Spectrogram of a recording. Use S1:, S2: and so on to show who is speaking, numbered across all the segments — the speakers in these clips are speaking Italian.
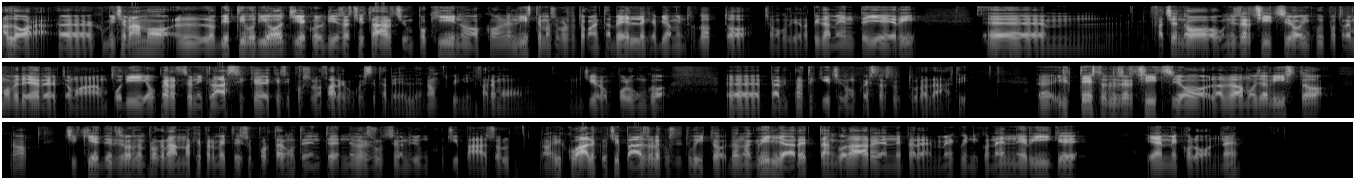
S1: allora, eh, come dicevamo, l'obiettivo di oggi è quello di esercitarci un pochino con le liste, ma soprattutto con le tabelle che abbiamo introdotto, diciamo così, rapidamente ieri, ehm, facendo un esercizio in cui potremo vedere insomma, un po' di operazioni classiche che si possono fare con queste tabelle. No? Quindi faremo un giro un po' lungo eh, per praticirci con questa struttura dati. Eh, il testo dell'esercizio l'avevamo già visto, no? Ci chiede di risolvere un programma che permette di supportare un utente nella risoluzione di un crucipuzzle, no? il quale crucipuzzle è costituito da una griglia rettangolare n per m, quindi con n righe e m colonne,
